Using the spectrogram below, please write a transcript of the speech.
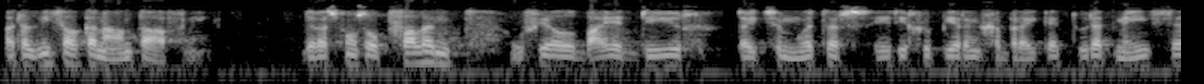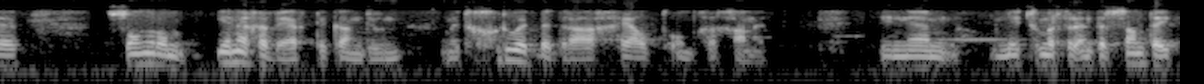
wat hulle nie sal kan handhaaf nie. Dit was vir ons opvallend hoeveel baie duur Duitse motors hierdie groepering gebruik het, hoe dat mense sonder om enige werk te kan doen met groot bedrag geld omgegaan het. En um, net sommer vir interessantheid,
